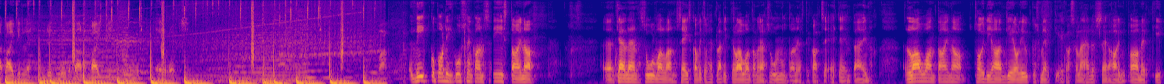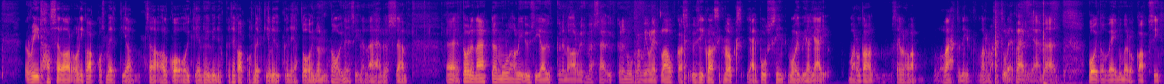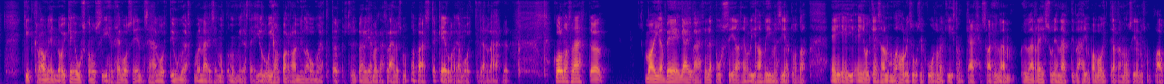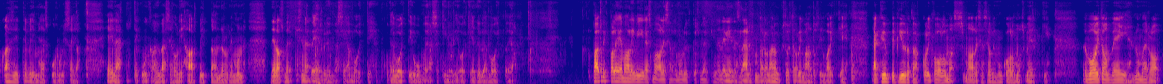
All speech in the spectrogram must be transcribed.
Pelionnea kaikille. Nyt muutetaan kaikki kruunut euroiksi. Viikkopodi Kussen kanssa tiistaina. Käydään Sulvallan seiskavitoset läpi lauantaina ja sunnuntaina ja sitten katse eteenpäin. Lauantaina Toy AMG oli ykkösmerkki ekassa lähdössä ja ainut A-merkki Reed Hasselar oli kakkosmerkki ja se alkoi oikein hyvin. Ykkös ja kakkosmerkki oli ykkönen ja toinen, toinen siinä lähdössä. Toinen lähtö mulla oli 9 ja 1 A-ryhmässä. Ykkönen Ultraviolet laukkas, 9 Classic Nox jäi pussiin, voimia jäi, varotaan seuraava lähtö, niin varmasti tulee pärjäämään. Voiton vei numero kaksi. Kit Crown en oikein uskonut siihen hevoseen. Sehän voitti Umeassa, kun mä näin sen, mutta mun mielestä ei ollut ihan parhaimmillaan Umeasta. Täytyy pystynyt pärjäämään tässä lähdössä, mutta pääsi sitten keulaan ja voitti tämän lähdön. Kolmas lähtö, Maija B jäi vähän sinne pussiin ja se oli ihan viimeisiä tuota, ei, ei, ei oikein saanut mahdollisuus ja Kuutonen Kiiston Cash sai hyvän, hyvän reissun ja näytti vähän jopa voittajalta mun silmissä, mutta laukkasi sitten viimeisessä kurvissa ja ei nähty sitten kuinka hyvä se oli. Heartbeat Thunder oli mun nelosmerkki siinä B-ryhmässä ja voitti, kuten voitti Uumeassakin, oli oikein hyvä voittaja. Patrick Palema oli viides maali, se oli mun ykkösmerkki siinä neljännessä lähdössä, mutta rata 11 oli vaan tosi vaikea. Tämä kymppi Pyrotakko oli kolmas maalissa, se oli mun kolmosmerkki. Voiton vei numero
